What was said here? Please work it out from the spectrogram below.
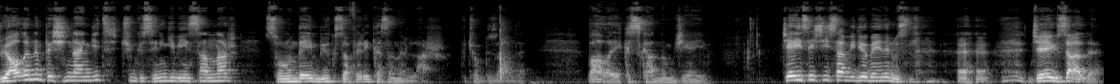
Rüyalarının peşinden git çünkü senin gibi insanlar sonunda en büyük zaferi kazanırlar. Bu çok güzeldi. Vallahi kıskandım C'yi. C'yi seçtiysen video beğenir misin? C güzeldi.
